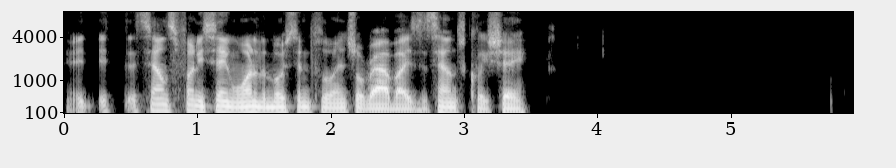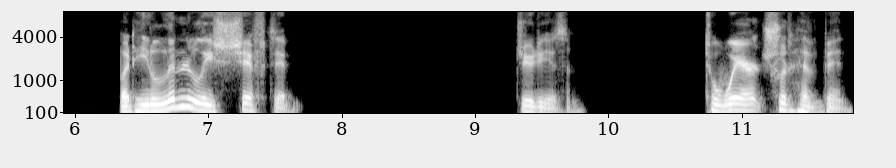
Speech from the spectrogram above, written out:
It, it, it sounds funny saying one of the most influential rabbis. It sounds cliche. But he literally shifted Judaism to where it should have been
